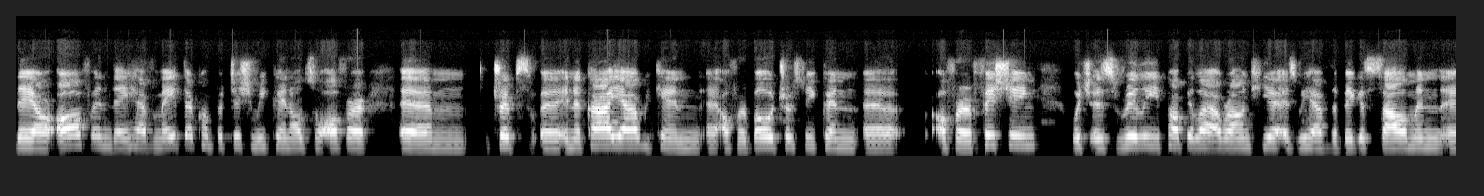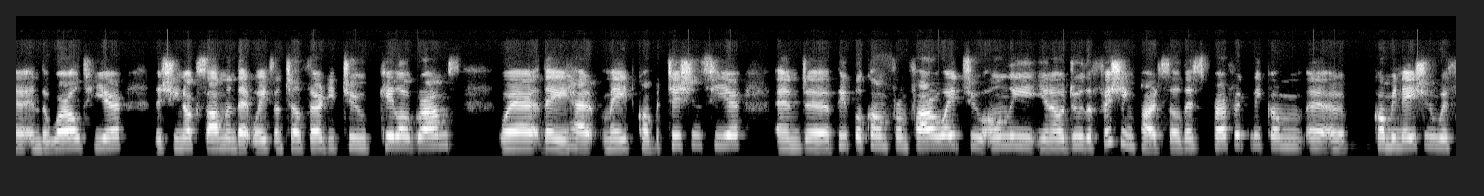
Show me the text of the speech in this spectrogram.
they are off and they have made their competition. We can also offer um, trips uh, in a kayak. We can uh, offer boat trips. We can uh, offer fishing, which is really popular around here, as we have the biggest salmon uh, in the world here the Chinook salmon that weighs until 32 kilograms, where they had made competitions here. And uh, people come from far away to only, you know, do the fishing part. So this perfectly com- uh, combination with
